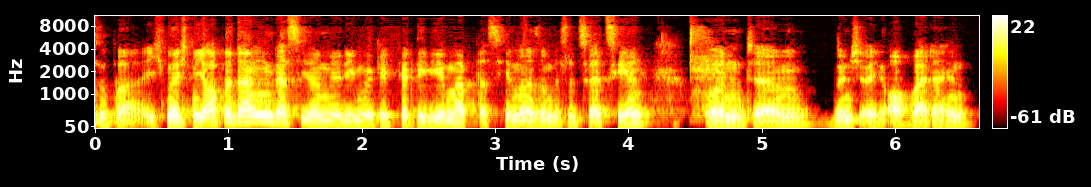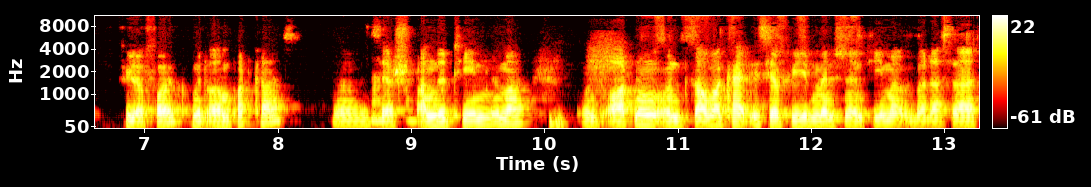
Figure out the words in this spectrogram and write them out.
Super. Ich möchte mich auch bedanken, dass ihr mir die Möglichkeit gegeben habt, das hier mal so ein bisschen zu erzählen und ähm, wünsche euch auch weiterhin viel Erfolg mit eurem Podcast. Äh, sehr spannende Themen immer und Ordnung und Sauberkeit ist ja für jeden Menschen ein Thema, über das er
